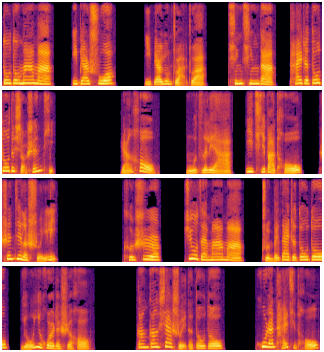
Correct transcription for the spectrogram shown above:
兜兜妈妈一边说，一边用爪爪轻轻地拍着兜兜的小身体，然后母子俩一起把头伸进了水里。可是，就在妈妈准备带着兜兜游一会儿的时候，刚刚下水的兜兜忽然抬起头，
